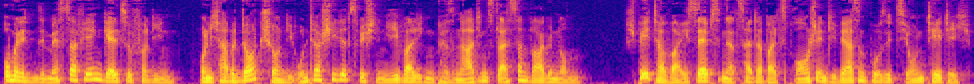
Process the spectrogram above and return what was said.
um in den Semesterferien Geld zu verdienen. Und ich habe dort schon die Unterschiede zwischen den jeweiligen Personaldienstleistern wahrgenommen. Später war ich selbst in der Zeitarbeitsbranche in diversen Positionen tätig.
